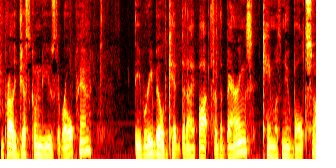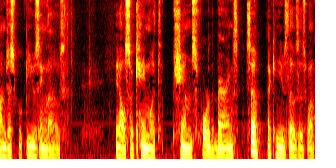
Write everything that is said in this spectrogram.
I'm probably just going to use the roll pin. The rebuild kit that I bought for the bearings came with new bolts, so I'm just using those. It also came with shims for the bearings, so I can use those as well.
